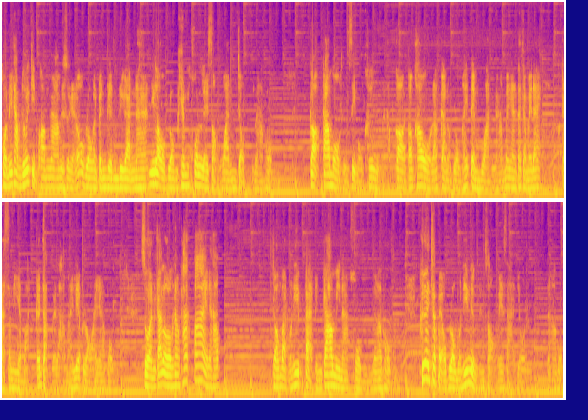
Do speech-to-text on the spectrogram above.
คนที่ทำธุรกิจความงามในส่วนใหญ่ก็อบรมกันเป็นเดือนๆนะฮะนี่เราอบรมเข้มข้นเลย 2 วันจบนะครับผมก็ 9 โมงถึง 4 โมงครึ่งนะครับก็ต้องเข้ารับการอบรมให้เต็มวันนะครับ ไม่งั้นก็จะไม่ได้กาศนียบัตรก็จัดเวลามาให้เรียบร้อยนะครับผมส่วนการอบรมทางภาคใต้นะครับ จองบัตรวันที่ 8 ถึง 9 มีนาคมนะครับผม เพื่อจะไปอบรมวันที่ 1 ถึง 2 เมษายนนะครับผม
